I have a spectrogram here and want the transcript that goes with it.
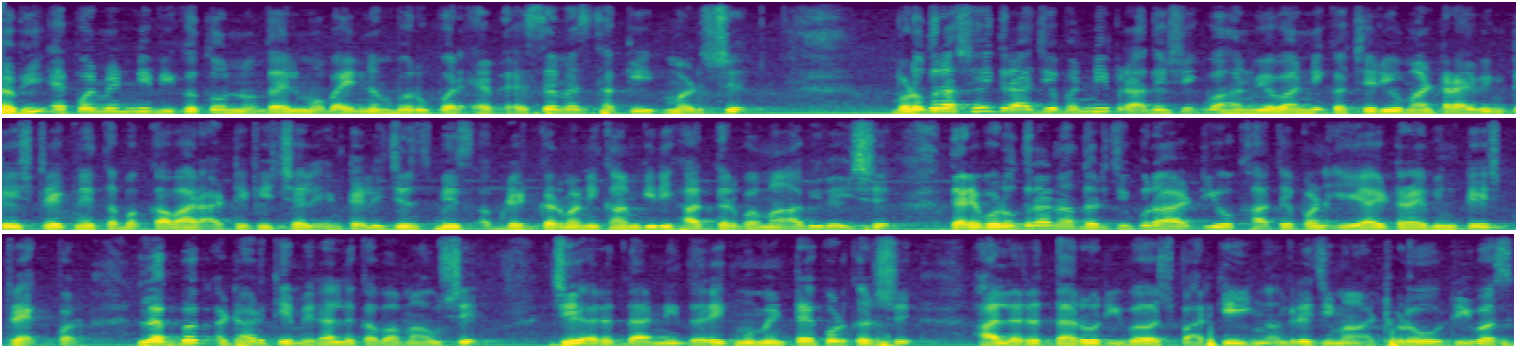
નવી એપોઇન્ટમેન્ટની વિગતો નોંધાયેલ મોબાઈલ નંબર ઉપર એસએમએસ થકી મળશે. વડોદરા સહિત રાજ્યભરની પ્રાદેશિક વાહન વ્યવહારની કચેરીઓમાં ડ્રાઇવિંગ ટેસ્ટ ટ્રેકને તબક્કાવાર આર્ટિફિશિયલ ઇન્ટેલિજન્સ બેઝ અપડેટ કરવાની કામગીરી હાથ ધરવામાં આવી રહી છે. ત્યારે વડોદરાના દરજીપુરા આરટીઓ ખાતે પણ એઆઈ ડ્રાઇવિંગ ટેસ્ટ ટ્રેક પર લગભગ અઢાર કેમેરા લગાવવામાં આવશે, જે અરજદારની દરેક મુમેન્ટ રેકોર્ડ કરશે. હાલ અરજદારો રિવર્સ પાર્કિંગ અંગ્રેજીમાં આઠડો રિવર્સ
